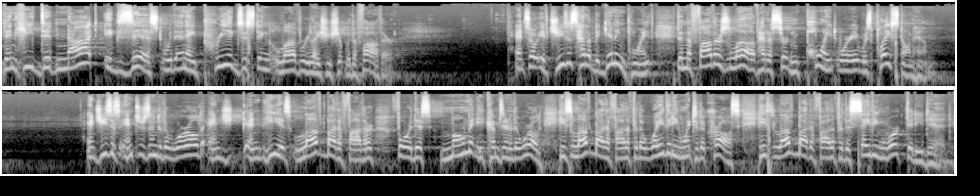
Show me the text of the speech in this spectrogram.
then he did not exist within a pre existing love relationship with the Father. And so, if Jesus had a beginning point, then the Father's love had a certain point where it was placed on him. And Jesus enters into the world and, and he is loved by the Father for this moment he comes into the world. He's loved by the Father for the way that he went to the cross. He's loved by the Father for the saving work that he did.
